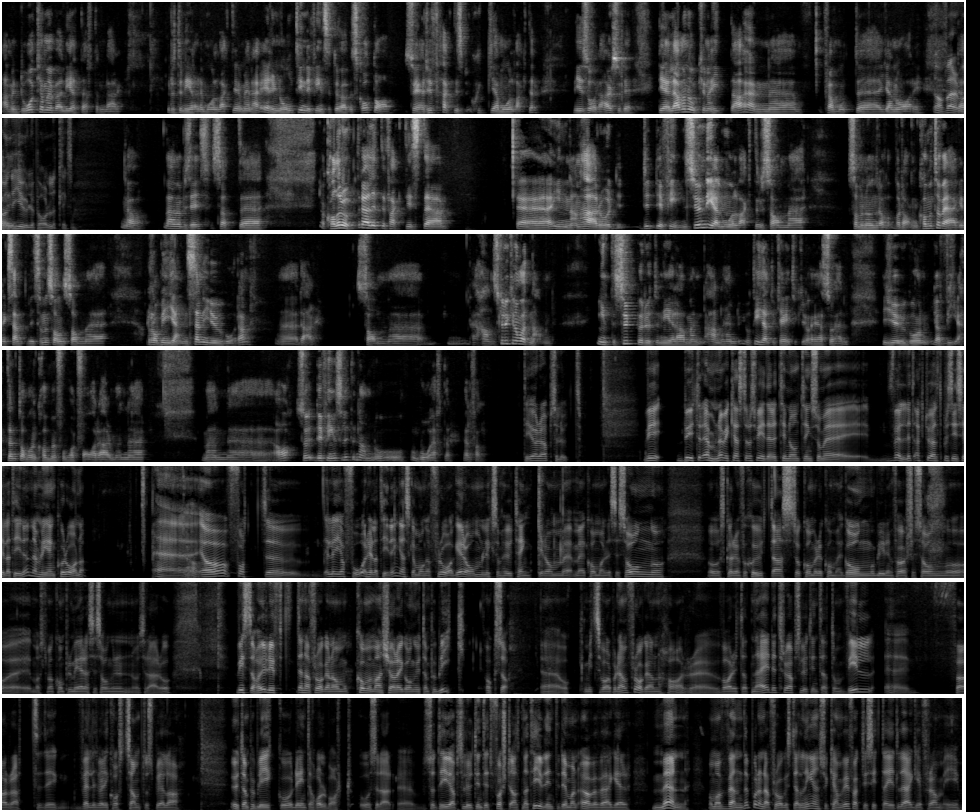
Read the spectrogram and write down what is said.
Ja, men då kan man börja leta efter den där rutinerade målvakten. Jag menar, är det någonting det finns ett överskott av så är det faktiskt skickliga målvakter. Det är så det är. Så det, det lär man nog kunna hitta en eh, framåt eh, januari. Ja, värva under juluppehållet liksom. Ja, nej men precis. Så att eh, jag kollar upp det där lite faktiskt eh, eh innan här och det, det, finns ju en del målvakter som eh, som man undrar vad de kommer ta vägen exempelvis som en sån som eh, Robin Jensen i Djurgården eh, där. Som eh, han skulle kunna vara ett namn. Inte superrutinerad men han har ändå gjort det helt okej okay, tycker jag i SHL. I Djurgården. Jag vet inte om han kommer få vara kvar där men eh, men eh, ja, så det finns lite namn att, att gå efter i alla fall. Det gör det absolut. Vi byter ämne, vi kastar oss vidare till någonting som är väldigt aktuellt precis hela tiden, nämligen Corona. Eh, ja. Jag har fått, eh, eller jag får hela tiden ganska många frågor om liksom hur tänker de med kommande säsong och och ska den förskjutas så kommer det komma igång och blir det en försäsong och måste man komprimera säsongen och sådär och Vissa har ju lyft den här frågan om Kommer man köra igång utan publik också? Eh, och mitt svar på den frågan har eh, varit att nej, det tror jag absolut inte att de vill eh, För att det är väldigt, väldigt kostsamt att spela utan publik och det är inte hållbart och sådär Så det är ju absolut inte ett första alternativ, det är inte det man överväger Men om man vänder på den där frågeställningen så kan vi ju faktiskt sitta i ett läge fram i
